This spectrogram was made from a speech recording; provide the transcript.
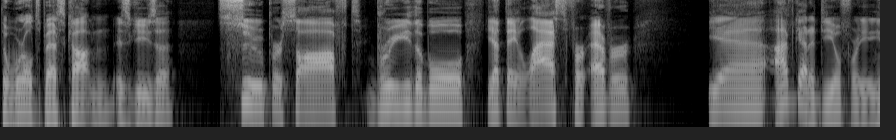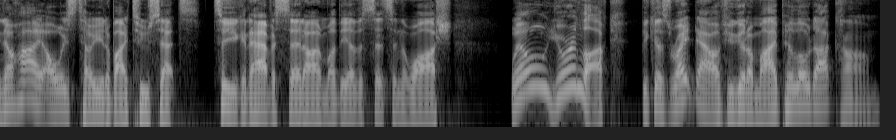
The world's best cotton is Giza. Super soft, breathable, yet they last forever. Yeah, I've got a deal for you. You know how I always tell you to buy two sets so you can have a set on while the other set's in the wash? Well, you're in luck because right now, if you go to mypillow.com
